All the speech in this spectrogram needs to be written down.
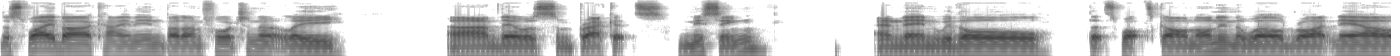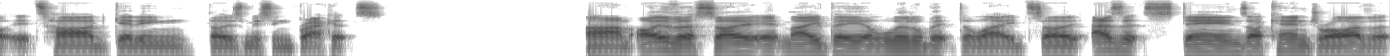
the sway bar came in, but unfortunately, um, there was some brackets missing, and then with all that's what's going on in the world right now, it's hard getting those missing brackets um, over. So it may be a little bit delayed. So as it stands, I can drive it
